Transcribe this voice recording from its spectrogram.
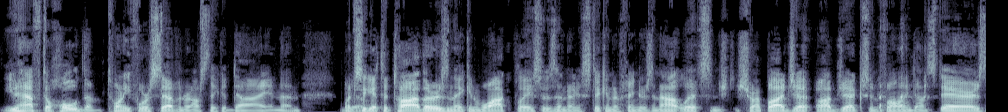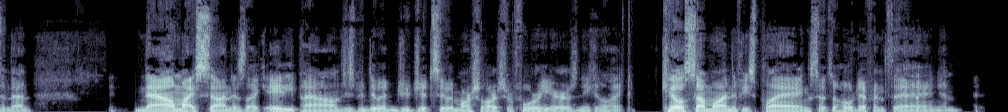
you have to hold them 24 7 or else they could die. And then once they get to toddlers and they can walk places and they're sticking their fingers in outlets and sharp object, objects and falling downstairs. And then now my son is like 80 pounds. He's been doing jujitsu and martial arts for four years and he can like kill someone if he's playing. So it's a whole different thing. And,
